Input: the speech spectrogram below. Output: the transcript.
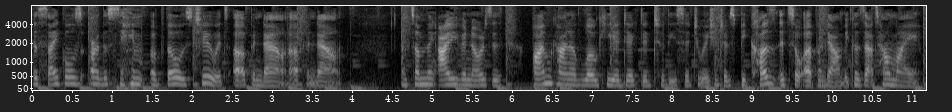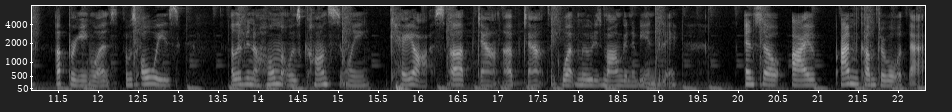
The cycles are the same of those too. It's up and down, up and down. And something I even noticed is I'm kind of low key addicted to these situationships because it's so up and down, because that's how my upbringing was. I was always, I lived in a home that was constantly chaos, up, down, up, down. It's like, what mood is mom to be in today? And so I, I'm comfortable with that.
